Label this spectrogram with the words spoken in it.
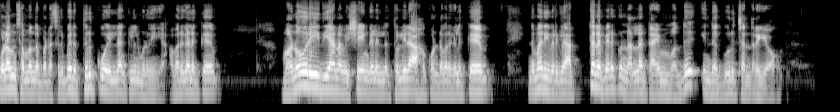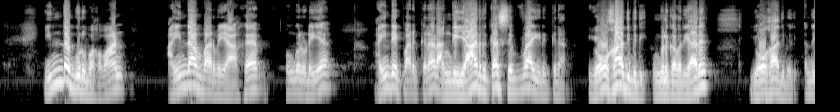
குளம் சம்பந்தப்பட்ட சில பேர் திருக்கோயிலெலாம் க்ளீன் பண்ணுவீங்க. அவர்களுக்கு மனோரீதியான விஷயங்களில் தொழிலாக கொண்டவர்களுக்கு இந்த மாதிரி இவர்கள் அத்தனை பேருக்கும் நல்ல டைம் வந்து இந்த குரு சந்திர யோகம். இந்த குரு பகவான் ஐந்தாம் பார்வையாக உங்களுடைய ஐந்தை பார்க்கிறார். அங்கே யார் இருக்கா? செவ்வாய் இருக்கிறார். யோகாதிபதி. உங்களுக்கு அவர் யார்? யோகாதிபதி. அந்த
